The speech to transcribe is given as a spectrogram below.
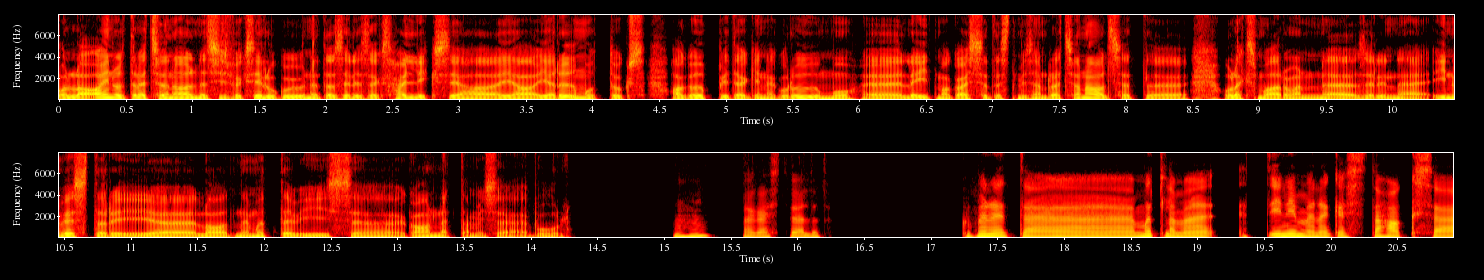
olla ainult ratsionaalne, siis võiks elu kujuneda selliseks halliks ja, ja, ja rõõmutuks, aga õppidagi nagu rõõmu leidma ka asjadest, mis on ratsionaalsed, oleks, ma arvan, selline investorilaadne mõtteviis ka annetamise puhul mm. -hmm, väga hästi öeldud kui me nüüd äh, mõtleme, et inimene, kes tahaks äh,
